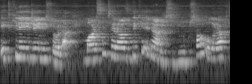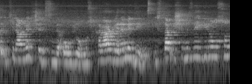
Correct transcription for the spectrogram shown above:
etkileyeceğini söyler. Mars'ın terazideki enerjisi duygusal olarak da ikilemler içerisinde olduğumuz, karar veremediğimiz, ister işimizle ilgili olsun,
